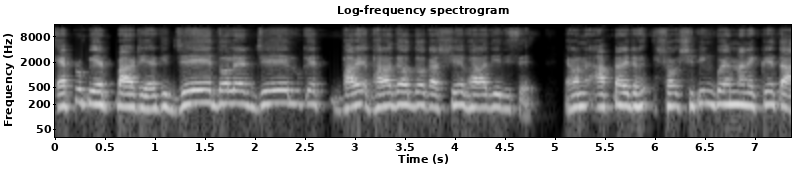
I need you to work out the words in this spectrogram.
অ্যাপ্রোপ্রিয়েট পার্টি আর কি, যে দলের যে লোকের ভাড়া দেওয়ার দরকার, সে ভাড়া দিয়ে দিছে। এখন আপনার এটা শিপিং পয়েন্ট মানে ক্রেতা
